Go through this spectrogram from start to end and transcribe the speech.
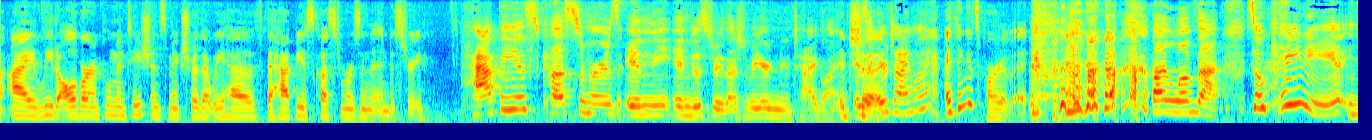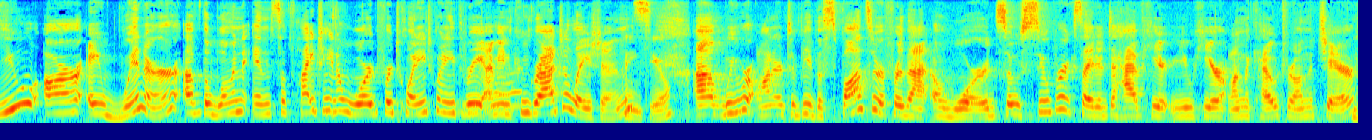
Um, I lead all of our implementations, make sure that we have the happiest customers in the industry happiest customers in the industry. That should be your new tagline. It Is it your tagline? I think it's part of it. I love that. So, Katie, you are a winner of the Woman in Supply Chain Award for 2023. I mean, congratulations. Thank you. Um, we were honored to be the sponsor for that award. So, super excited to have here, you here on the couch or on the chair,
